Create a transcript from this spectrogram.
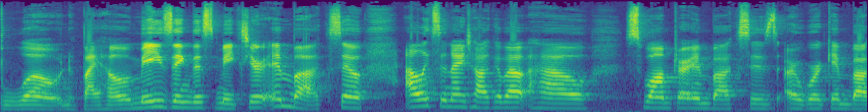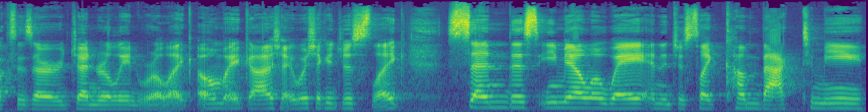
blown by how amazing this makes your inbox. So, Alex and I talk about how swamped our inboxes, our work inboxes are generally, and we're like, oh my gosh, I wish I could just like send this email away and it just like come back to me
